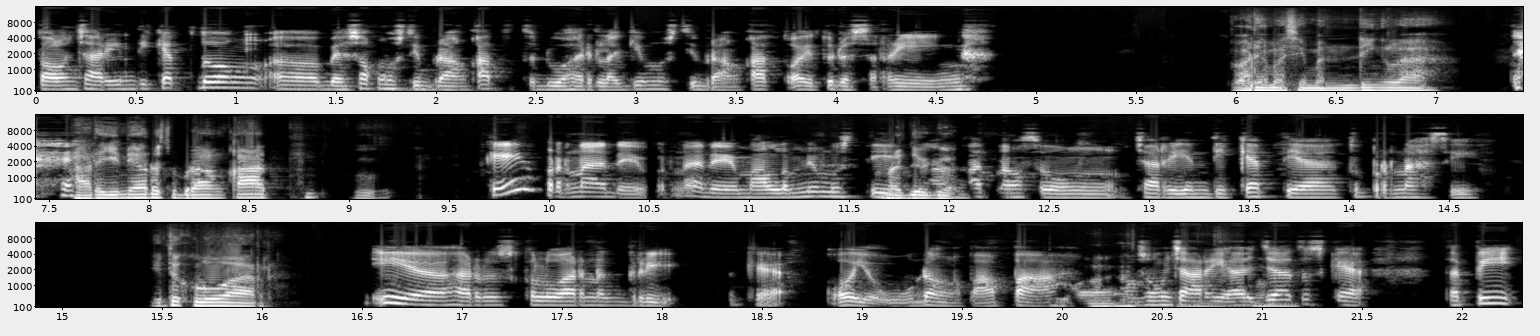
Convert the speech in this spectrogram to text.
tolong cariin tiket dong eh, besok mesti berangkat atau dua hari lagi mesti berangkat. Oh itu udah sering. Dua hari masih mending lah. Hari ini harus berangkat. Kayaknya pernah deh, pernah deh malamnya mesti juga. berangkat langsung cariin tiket ya. Itu pernah sih. Itu keluar. Iya, harus ke luar negeri. Kayak, oh ya udah nggak apa-apa, langsung cari aja terus kayak, tapi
